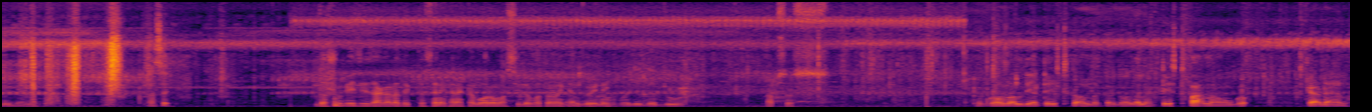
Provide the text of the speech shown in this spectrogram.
গেল আছে। দর্শক এই যে জায়গাটা দেখতেছেন এখানে একটা বড় মাছ ছিল প্রথমে খেয়াল করিনি। দূর। আফসোস। গজাল দিয়া টেস্ট করার দরকার। গজালের টেস্ট পান কাটা আনো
